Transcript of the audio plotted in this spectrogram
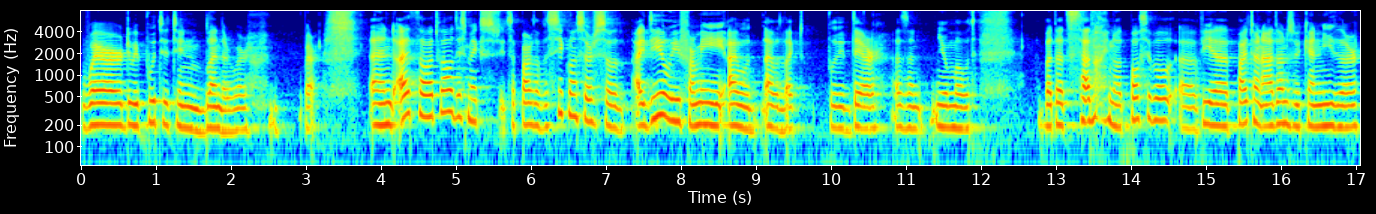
where do we put it in Blender? Where? where? And I thought, well, this makes it's a part of the sequencer, so ideally for me, I would I would like to put it there as a new mode. But that's sadly not possible. Uh, via Python add-ons, we can neither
